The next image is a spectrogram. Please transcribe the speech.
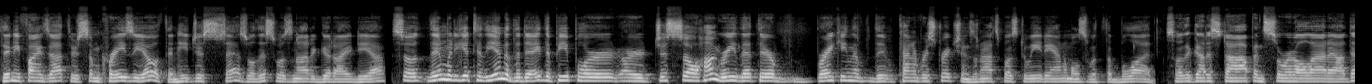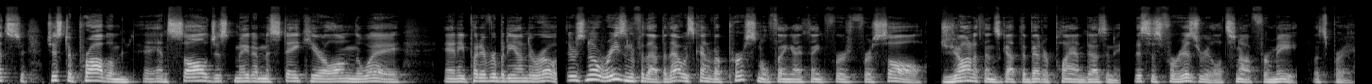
Then he finds out there's some crazy oath, and he just says, Well, this was not a good idea. So then when you get to the end of the day, the people are, are just so hungry that they're breaking the, the kind of restrictions. They're not supposed to eat animals with the blood. So they've got to stop and sort all that out. That's just a problem. And Saul just made a mistake here along the way and he put everybody under oath. There's no reason for that, but that was kind of a personal thing, I think, for, for Saul. Jonathan's got the better plan, doesn't he? This is for Israel, it's not for me. Let's pray.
